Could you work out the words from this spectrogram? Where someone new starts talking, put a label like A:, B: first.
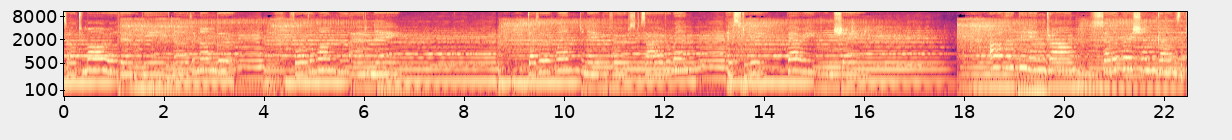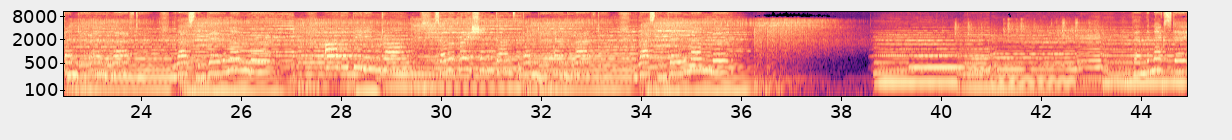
A: So tomorrow there will be another number for the one who had a name. Desert wind and a perverse desire to win. History buried in shame. All the beating drums, celebration guns, the thunder and the laughter. The last thing they remember. All the beating The next day,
